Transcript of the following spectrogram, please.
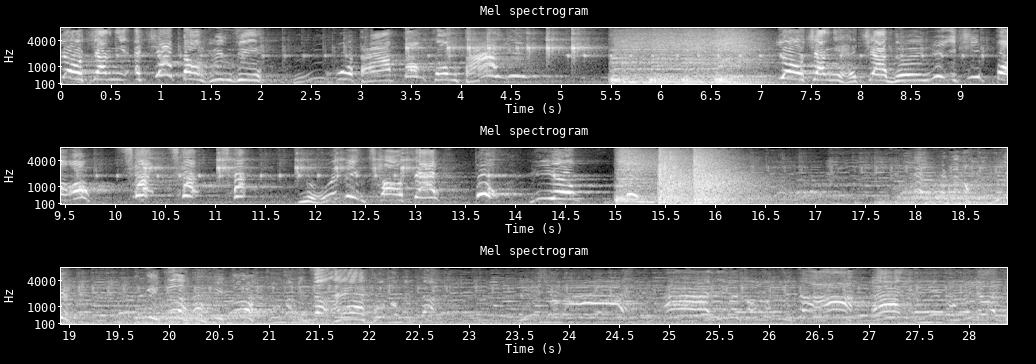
要将你一家到云间，我大帮送大运；要将你一家男女一起报，擦擦擦，满面朝山不有。哎，别动，你这，你走了，你走了，通通走，哎呀，通通走。弟兄们，啊，你们通通走啊，哎，不要停。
